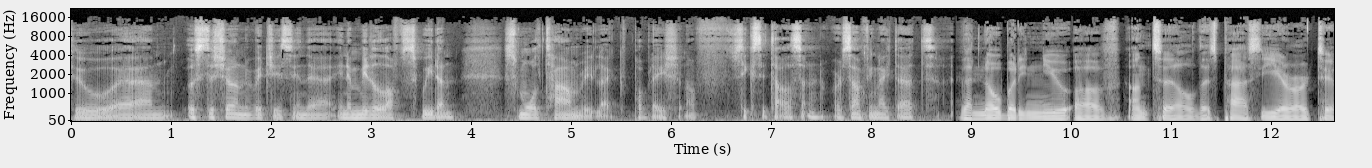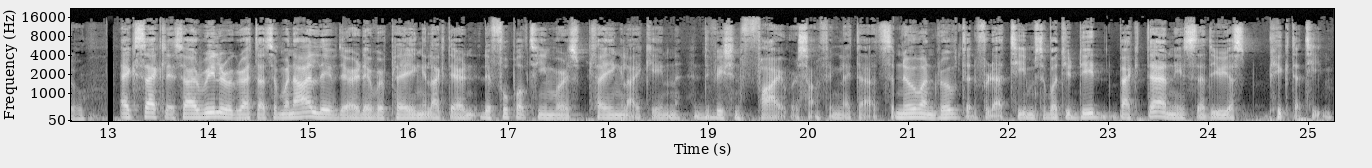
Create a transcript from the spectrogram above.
to um, Östersund, which is in the in the middle of Sweden, small town with like population of sixty thousand or something like that. That nobody knew of until this past year or two. Exactly. So I really regret that. So when I lived there, they were playing like their the football team was playing like in Division Five or something like that. So no one rooted for that team. So what you did back then is that you just picked a team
